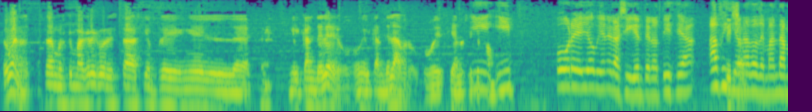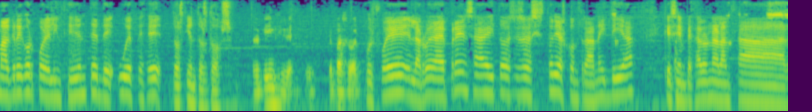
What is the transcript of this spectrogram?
Pero bueno, sabemos que McGregor está siempre en el, en el candelero, o en el candelabro, como decía no sé qué y, Por ello viene la siguiente noticia. Aficionado demanda a McGregor por el incidente de UFC 202. ¿Pero qué incidente? ¿Qué pasó aquí? Pues fue en la rueda de prensa y todas esas historias contra Nate Díaz que se empezaron a lanzar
